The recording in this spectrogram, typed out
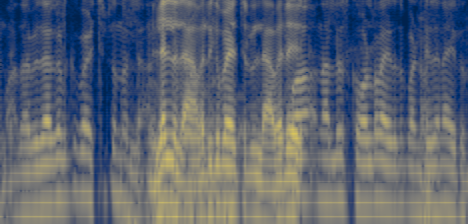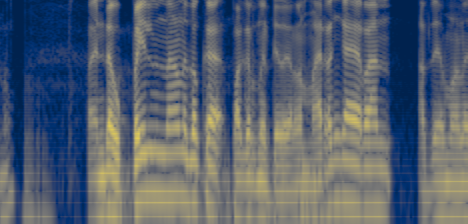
മാതാപിതാക്കൾക്ക് പഴിച്ചിട്ടൊന്നുമില്ല ഇല്ല അവർക്ക് പഴിച്ചിട്ടില്ല അവർ നല്ലൊരു സ്കോളർ ആയിരുന്നു പണ്ഡിതനായിരുന്നു. എന്റെ ഉപ്പയിൽ നിന്നാണ് ഇതൊക്കെ പകർന്നു കിട്ടിയത് കാരണം മരം കയറാൻ അദ്ദേഹമാണ്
